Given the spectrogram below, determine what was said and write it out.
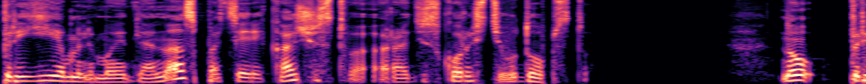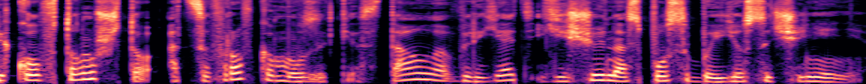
приемлемые для нас потери качества ради скорости и удобства. Но прикол в том, что оцифровка музыки стала влиять еще и на способы ее сочинения.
